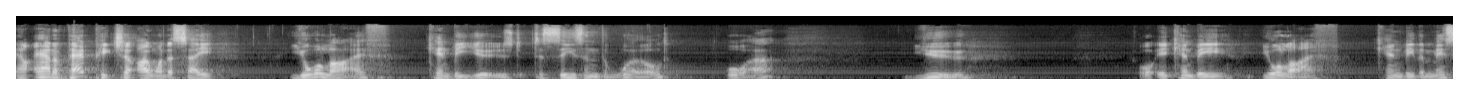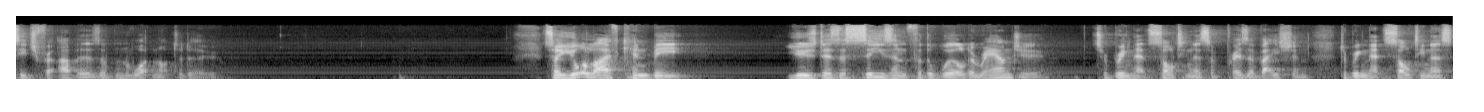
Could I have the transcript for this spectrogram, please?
Now, out of that picture, I want to say your life can be used to season the world, or you, or it can be your life, can be the message for others of what not to do. So your life can be used as a season for the world around you to bring that saltiness of preservation, to bring that saltiness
